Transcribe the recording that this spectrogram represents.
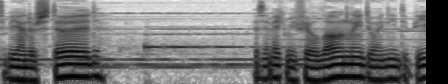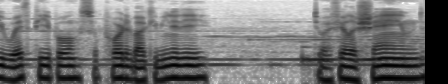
To be understood? Does it make me feel lonely? Do I need to be with people, supported by community? Do I feel ashamed?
